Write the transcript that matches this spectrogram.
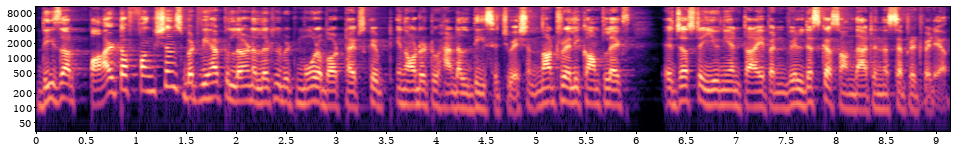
These are part of functions, but we have to learn a little bit more about TypeScript in order to handle these situations. Not really complex, it's just a union type and we'll discuss on that in a separate video.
